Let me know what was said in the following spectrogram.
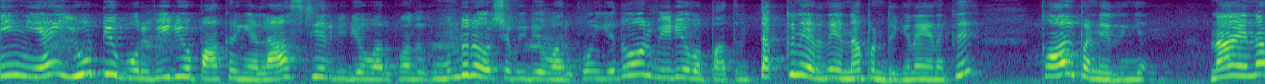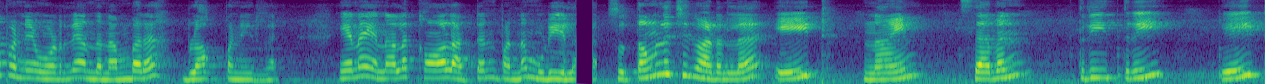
நீங்கள் ஏன் யூடியூப் ஒரு வீடியோ பார்க்குறீங்க? லாஸ்ட் இயர் வீடியோவாக இருக்கும் அதுக்கு முந்தின வருஷம் வீடியோவாக இருக்கும். ஏதோ ஒரு வீடியோவை பார்த்துட்டு டக்குன்னு இருந்து என்ன பண்ணுறீங்கன்னா எனக்கு கால் பண்ணிடுறீங்க. நான் என்ன பண்ணேன்? உடனே அந்த நம்பரை பிளாக் பண்ணிடுறேன். ஏன்னா என்னால் கால் அட்டன் பண்ண முடியல. ஸோ தமிழச்சி கார்டனில் eight nine seven three three eight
